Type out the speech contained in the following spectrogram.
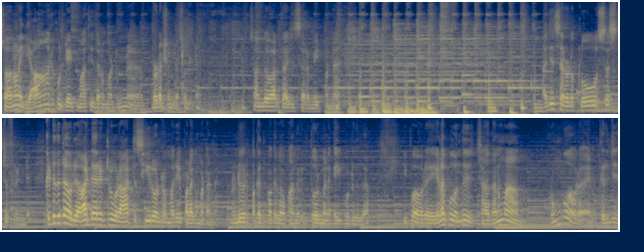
ஸோ அதனால் யாருக்கும் டேட் மாற்றி தர மாட்டேன்னு ப்ரொடக்ஷனில் சொல்லிட்டேன். ஸோ அந்த வாரத்தை அஜித் சாரை மீட் பண்ணேன். அஜித் சாரோட க்ளோசஸ்ட் ஃப்ரெண்டு கிட்டத்தட்ட ஒரு ஆர்ட் டைரக்டர் ஒரு ஆர்டிஸ்ட் ஹீரோன்ற மாதிரியே பழக மாட்டாங்க. ரெண்டு பேரும் பக்கத்து பக்கத்தில் உட்காந்துருக்கு தோல் மேலே கை போட்டுக்கு தான் இப்போ அவர் இழப்பு வந்து சாதாரணமாக ரொம்ப அவரை எனக்கு தெரிஞ்சு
